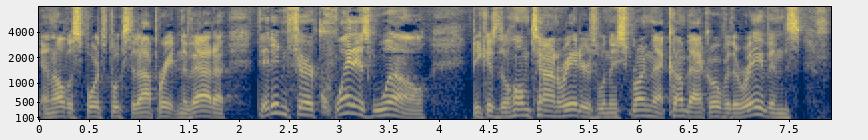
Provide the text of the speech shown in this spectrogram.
and all the sports books that operate in Nevada, they didn't fare quite as well because the hometown Raiders, when they sprung that comeback over the Ravens,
